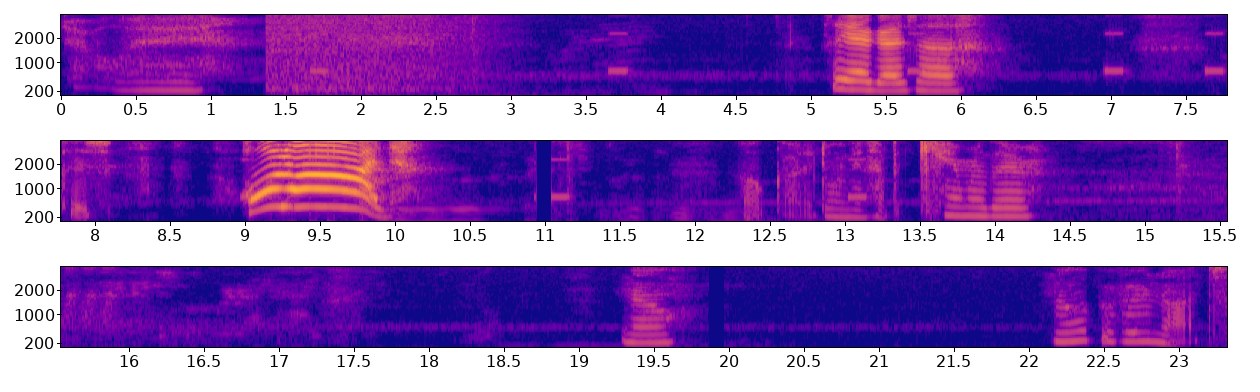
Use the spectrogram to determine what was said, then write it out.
Drive away. So yeah, guys. Uh. Okay. Hold on. Oh god, I don't even have the camera there. No. No, I prefer not.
